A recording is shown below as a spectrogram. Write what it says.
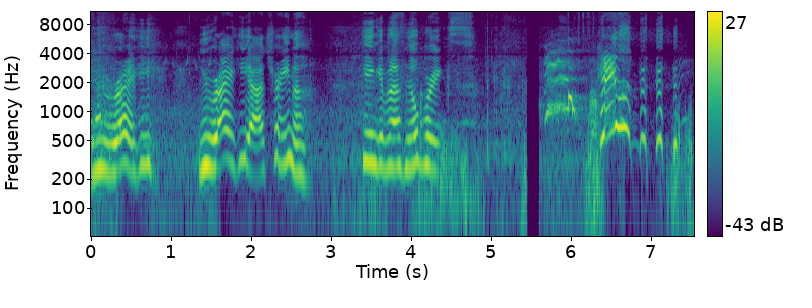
You right, he you right, he our trainer. He ain't giving us no breaks. Kayla!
